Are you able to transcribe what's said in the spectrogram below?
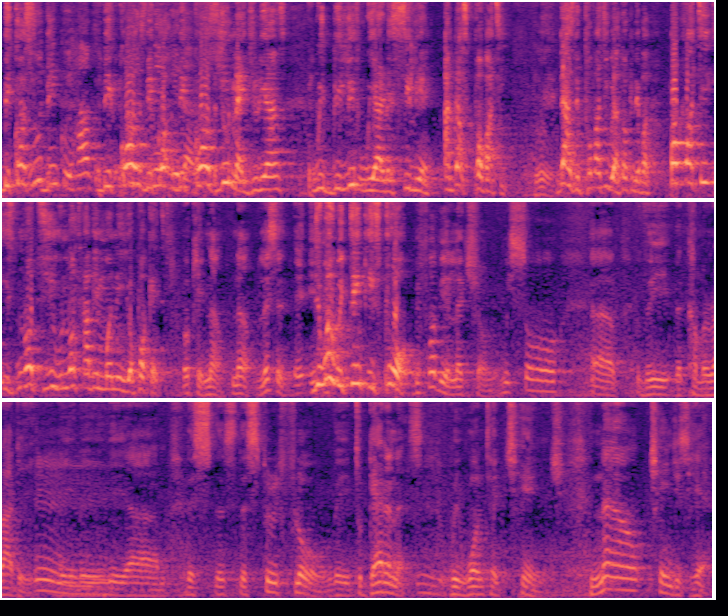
Because You think we have because because because you Nigerians we believe we are resilient and that's poverty. Hmm. That's the poverty we are talking about. Poverty is not you not having money in your pocket. Okay, now now listen. It- it- The way we think is poor. before the election, we saw uh, the the camaraderie, hmm. the the the, um, the, the the spirit flow, the togetherness. Hmm. We wanted change. Now change is here.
